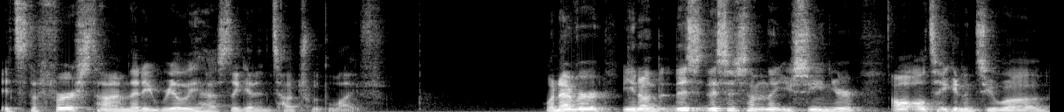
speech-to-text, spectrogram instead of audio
it's the first time that he really has to get in touch with life. Whenever you know this this is something that you see in your I'll, I'll take it into a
